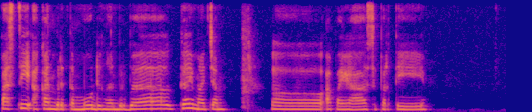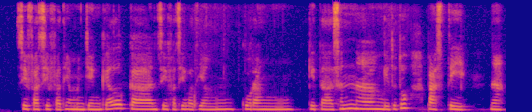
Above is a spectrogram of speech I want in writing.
pasti akan bertemu dengan berbagai macam uh, apa ya seperti sifat-sifat yang menjengkelkan, sifat-sifat yang kurang kita senang gitu tuh pasti. Nah,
